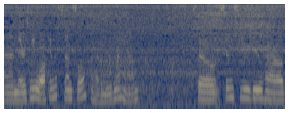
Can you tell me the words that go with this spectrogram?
And there's me walking the stencil. I had to move my hand. So since you do have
